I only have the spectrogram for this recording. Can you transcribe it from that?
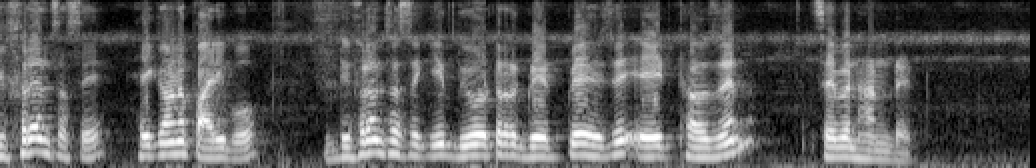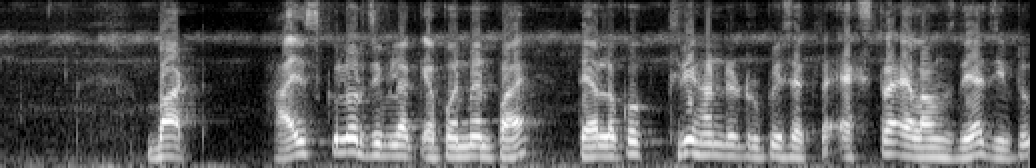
ডিফাৰেঞ্চ আছে সেইকাৰণে পাৰিব। ডিফাৰেঞ্চ আছে কি দুয়োটাৰ গ্ৰেড পে হৈছে eight thousand seven hundred but হাইস্কুলৰ যিবিলাক এপইণ্টমেণ্ট পায় তেওঁলোকক three hundred rupees extra extra allowance দিয়ে যিটো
